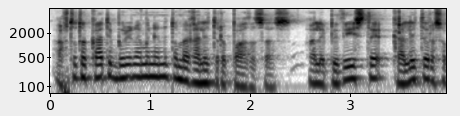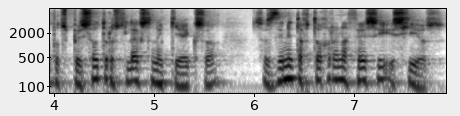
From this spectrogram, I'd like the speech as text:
Αυτό το κάτι μπορεί να μην είναι το μεγαλύτερο πάθος σας, αλλά επειδή είστε καλύτερος από τους περισσότερους τουλάχιστον εκεί έξω, σας δίνει ταυτόχρονα θέση ισχύως.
